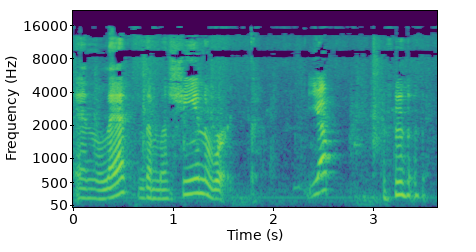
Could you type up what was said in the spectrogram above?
and let the machine work. Yep.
